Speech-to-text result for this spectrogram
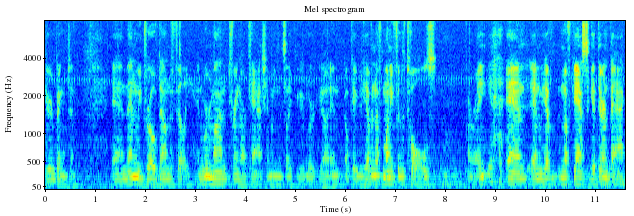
here in Binghamton. And then we drove down to Philly, and we're monitoring our cash. I mean, it's like, we're, you know, and, okay, we have enough money for the tolls, all right? Yeah. And, and we have enough gas to get there and back,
